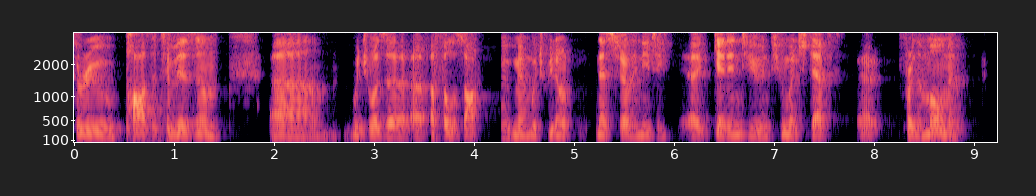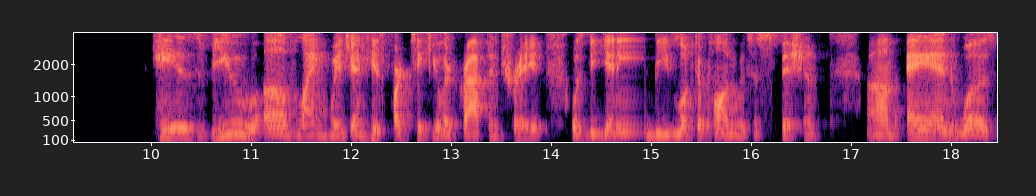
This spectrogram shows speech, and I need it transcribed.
through positivism, um, which was a, a, philosophical movement, which we don't necessarily need to uh, get into in too much depth for the moment. His view of language and his particular craft and trade was beginning to be looked upon with suspicion um, and was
